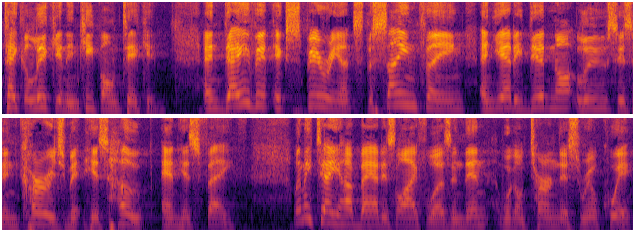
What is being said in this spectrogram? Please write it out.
take a licking and keep on ticking. And David experienced the same thing, and yet he did not lose his encouragement, his hope, and his faith. Let me tell you how bad his life was, and then we're going to turn this real quick.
